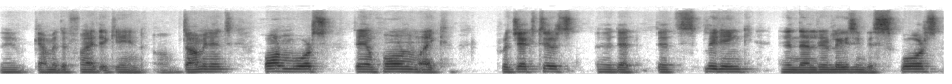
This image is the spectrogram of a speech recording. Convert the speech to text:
they have gametophyte again, um, dominant. Hornworts, they have horn-like projectors uh, that that splitting and then releasing the spores.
